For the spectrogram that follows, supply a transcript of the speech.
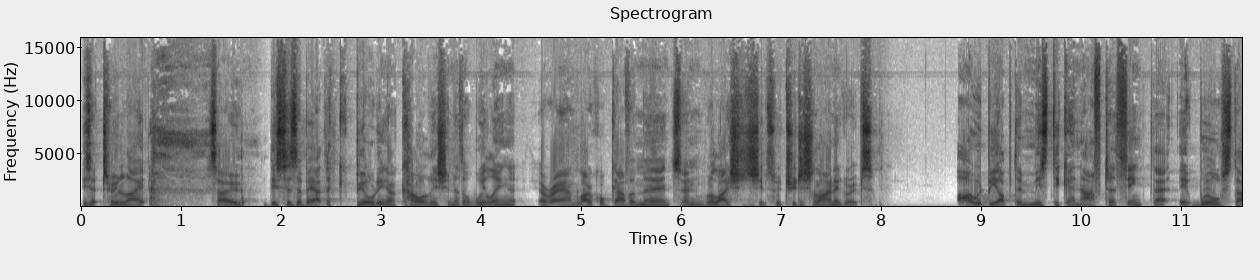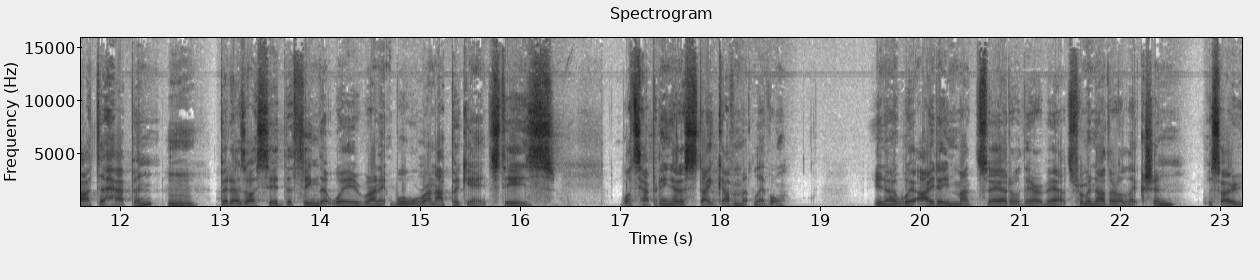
is it too late? so this is about the building a coalition of the willing around local governments and relationships with traditional owner groups. I would be optimistic enough to think that it will start to happen. Mm. But as I said, the thing that we run will run up against is what's happening at a state government level. You know, we're 18 months out or thereabouts from another election. So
